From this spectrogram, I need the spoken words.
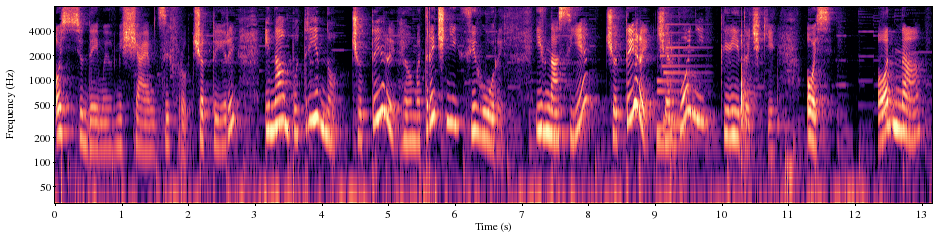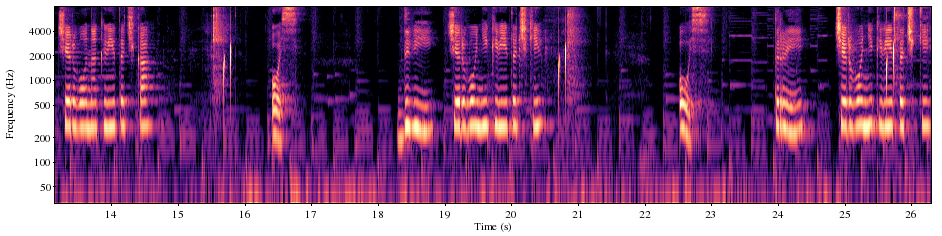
Ось сюди ми вміщаємо цифру 4, і нам потрібно 4 геометричні фігури. І в нас є 4 червоні квіточки. Ось одна червона квіточка. Ось дві червоні квіточки. Ось три червоні квіточки.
